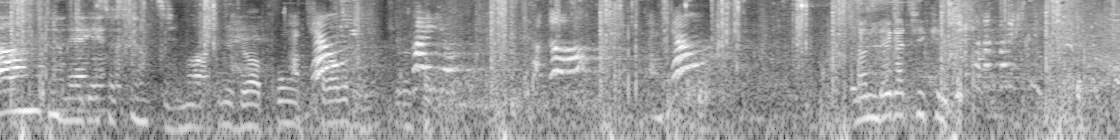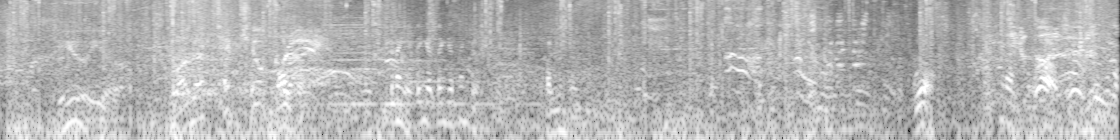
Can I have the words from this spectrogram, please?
아무도 내게서 숨지 못. 이미 제가 뽕 사가거든요. 최근 처음. 넌 내가 거야. 땡겨 땡겨 땡겨 땡겨 걸린다 뭐야 뭐야 왜 이러고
